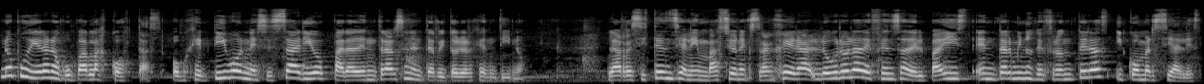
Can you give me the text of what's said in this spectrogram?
no pudieran ocupar las costas, objetivo necesario para adentrarse en el territorio argentino. La resistencia a la invasión extranjera logró la defensa del país en términos de fronteras y comerciales,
